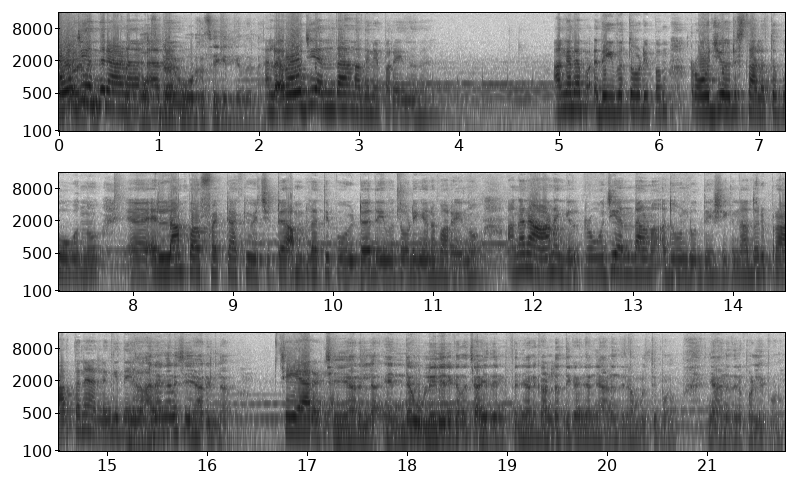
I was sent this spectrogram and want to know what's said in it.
റോജി എന്തിനാണ് അത്? അല്ല റോജി എന്താണ് അതിനെ പറയുന്നത്? അങ്ങനെ ദൈവത്തോട് ഇപ്പം റോജി ഒരു സ്ഥലത്ത് പോകുന്നു. എല്ലാം പെർഫെക്റ്റ് ആക്കി വെച്ചിട്ട് അമ്പലത്തിൽ പോയിട്ട് ദൈവത്തോട് ഇങ്ങനെ പറയുന്നു. അങ്ങനെ ആണെങ്കിൽ റോജി എന്താണ് അതുകൊണ്ട് ഉദ്ദേശിക്കുന്നത്? അതൊരു പ്രാർത്ഥന അല്ലെങ്കിൽ ദൈവം ചെയ്യാറില്ല. ചെയ്യാറില്ല. ചെയ്യാറില്ല. എന്റെ ഉള്ളിലിരിക്കുന്ന ചൈതന്യത്തെ ഞാൻ കണ്ടെത്തി കഴിഞ്ഞാൽ ഞാൻ എന്തിനു അമ്പലത്തിൽ പോകണം ഞാൻ പള്ളി പള്ളിയിൽ പോകണം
